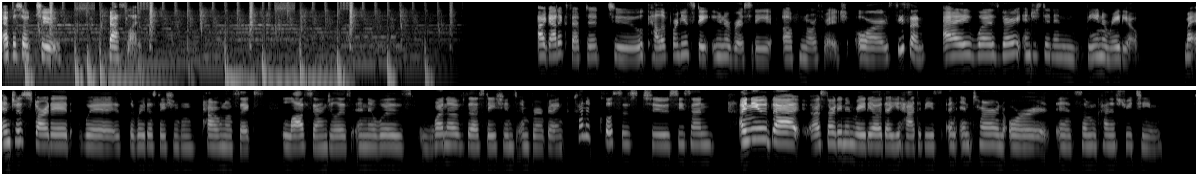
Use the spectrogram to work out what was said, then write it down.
Episode 2 Fast Life. I got accepted to California State University of Northridge, or CSUN. I was very interested in being in radio. My interest started with the radio station Power 106 Los Angeles, and it was one of the stations in Burbank, kind of closest to CSUN. I knew that uh, starting in radio that you had to be an intern or in some kind of street team.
